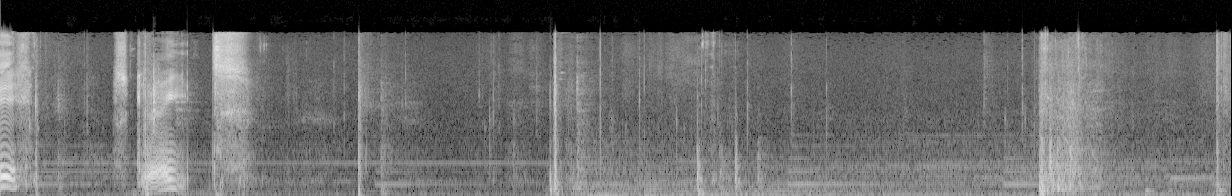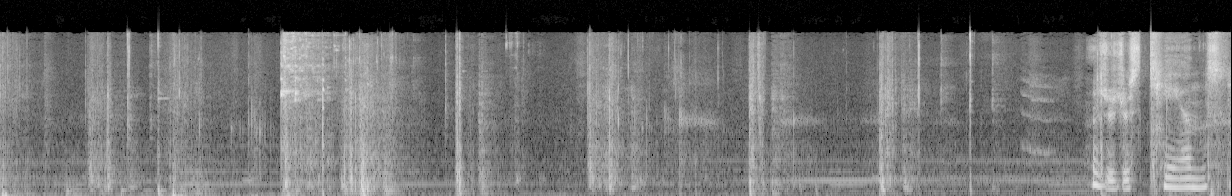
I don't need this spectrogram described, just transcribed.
It's great. Those are just cans.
